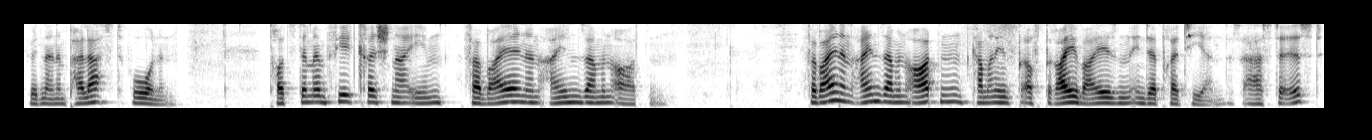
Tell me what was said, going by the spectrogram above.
er wird in einem Palast wohnen. Trotzdem empfiehlt Krishna ihm, verweilen an einsamen Orten. Verweilen an einsamen Orten kann man auf drei Weisen interpretieren. Das erste ist,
